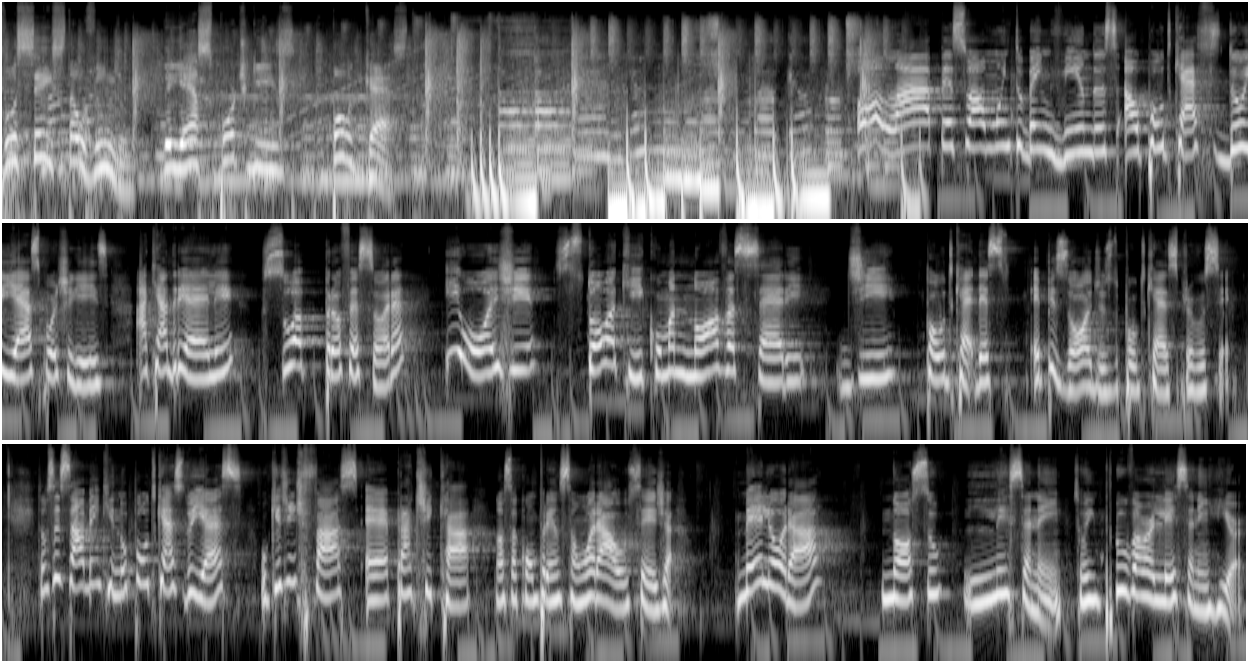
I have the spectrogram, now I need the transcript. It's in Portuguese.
Você está ouvindo The Yes Portuguese Podcast. Olá, pessoal, muito bem-vindos ao podcast do Yes Português. Aqui é a Adriele, sua professora, e hoje estou aqui com uma nova série de podcast, episódios do podcast para você. Então vocês sabem que no podcast do Yes, o que a gente faz é praticar nossa compreensão oral, ou seja, melhorar nosso listening. So improve our listening here.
